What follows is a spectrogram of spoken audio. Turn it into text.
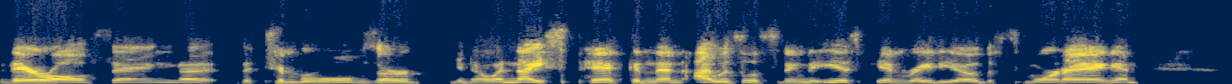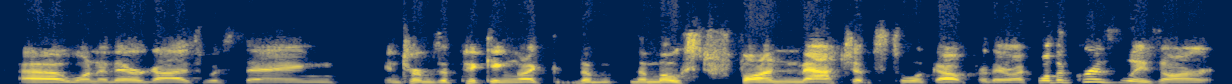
they're all saying that the Timberwolves are, you know, a nice pick. And then I was listening to ESPN radio this morning and uh, one of their guys was saying in terms of picking like the, the most fun matchups to look out for. They're like, well, the Grizzlies aren't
